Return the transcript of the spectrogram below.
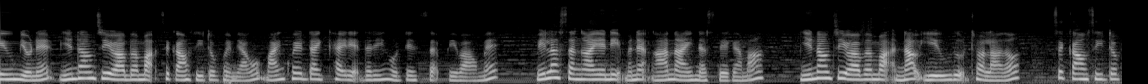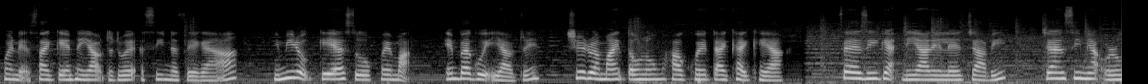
ခေဦးမြို့နယ်မြင်းတောင်ကျေးရွာဘက်မှစစ်ကောင်စီတပ်ဖွဲ့များကိုမိုင်းခွဲတိုက်ခိုက်တဲ့တရင်ကိုတင်ဆက်ပေးပါောင်းမယ်။မေလ15ရက်နေ့မနက်9:20ခန်းမှာမြင်းနောက်ကျွာဘက်မှအနောက်ရေဦးသို့ထွက်လာသောစစ်ကောင်စီတပ်ဖွဲ့နှင့်စိုက်ကဲ2ယောက်တတွဲအစီး20ခန်းအားမိမိတို့ KSO ဖွဲ့မှအင်ဘက်ကွေအရောက်တွင်ရှေ့ရမိုင်း3လုံးဟောက်ခွဲတိုက်ခိုက်ခဲ့ရာဆယ်စည်းကနေရာတွင်လဲကြပြီးကြမ်းစီးများအရုံ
